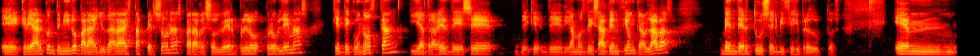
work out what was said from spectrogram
eh, crear contenido para ayudar a estas personas, para resolver problemas que te conozcan y a través de ese, de, digamos, de esa atención que hablabas, vender tus servicios y productos. Em,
